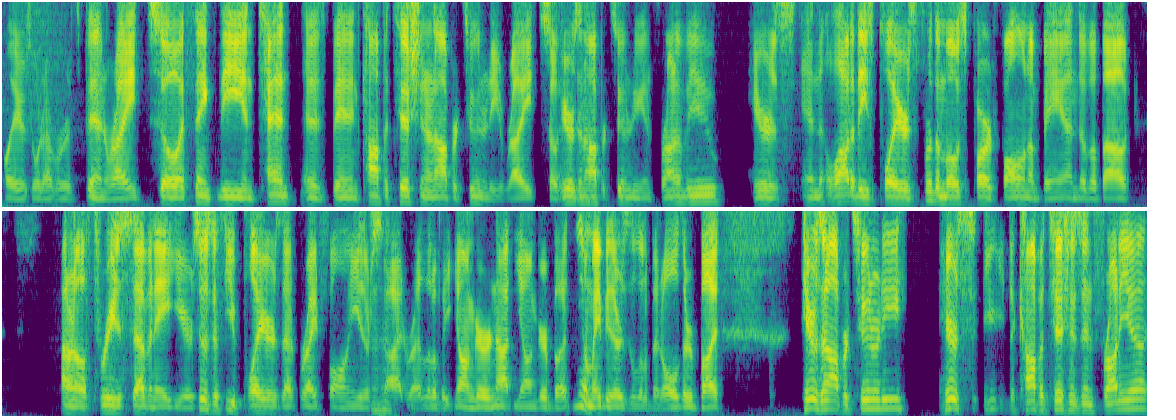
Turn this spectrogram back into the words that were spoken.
players, whatever it's been, right? So I think the intent has been competition and opportunity, right? So here's an mm-hmm. opportunity in front of you. Here's and a lot of these players, for the most part, fall in a band of about I don't know three to seven, eight years. There's a few players that right fall on either mm-hmm. side, right? A little bit younger, not younger, but you know maybe there's a little bit older. But here's an opportunity here's the competition's in front of you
